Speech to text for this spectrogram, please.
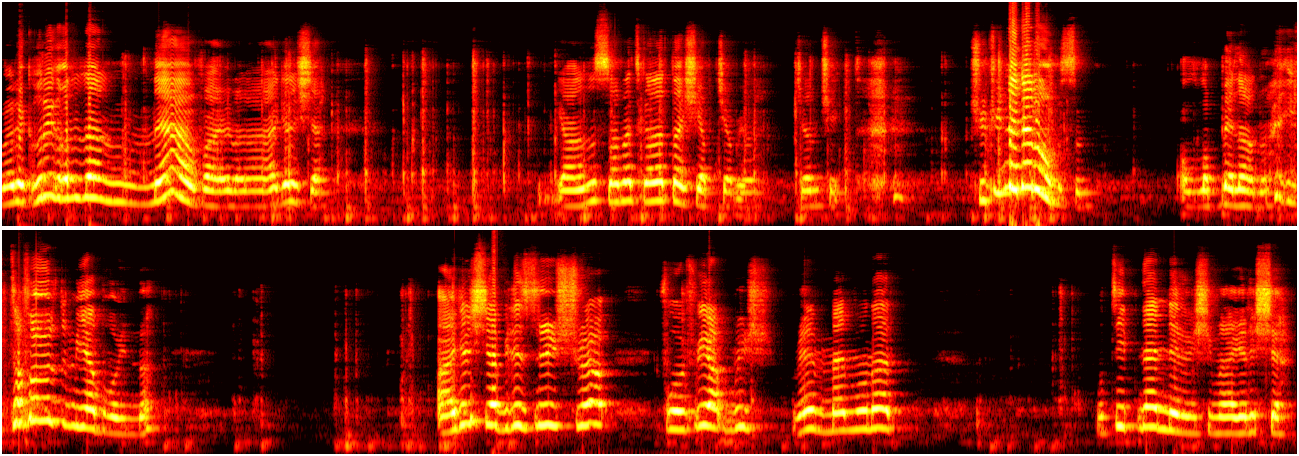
Böyle gri griden ne yapar bana arkadaşlar. Yalnız Samet Karataş yapacağım ya. Canım çekti. Çünkü neden olmasın? Allah belanı. İlk defa öldüm ya bu oyunda. Arkadaşlar birisi şu fofi yapmış ve ben buna bu tipten demişim arkadaşlar.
